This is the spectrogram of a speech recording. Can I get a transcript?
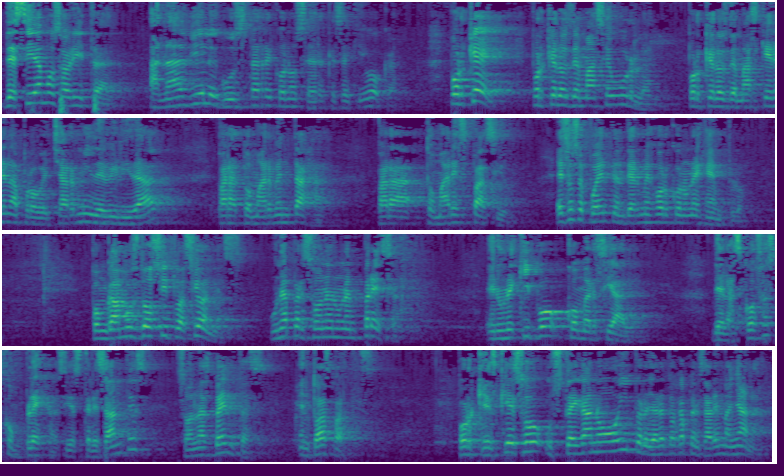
Decíamos ahorita, a nadie le gusta reconocer que se equivoca. ¿Por qué? Porque los demás se burlan, porque los demás quieren aprovechar mi debilidad para tomar ventaja, para tomar espacio. Eso se puede entender mejor con un ejemplo. Pongamos dos situaciones. Una persona en una empresa, en un equipo comercial. De las cosas complejas y estresantes son las ventas, en todas partes. Porque es que eso usted ganó hoy, pero ya le toca pensar en mañana.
